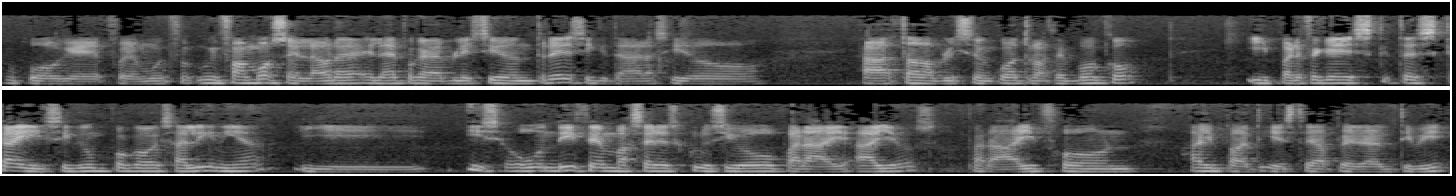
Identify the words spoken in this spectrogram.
un juego que fue muy, muy famoso en la, hora, en la época de PlayStation 3 y que ahora ha sido adaptado a PlayStation 4 hace poco. Y parece que Sky sigue un poco esa línea y, y según dicen va a ser exclusivo para iOS, para iPhone, iPad y este Apple TV.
